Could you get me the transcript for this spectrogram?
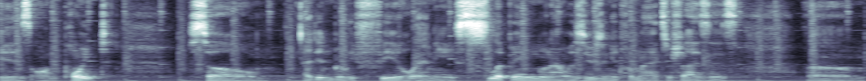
is on point. So I didn't really feel any slipping when I was using it for my exercises. Um,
